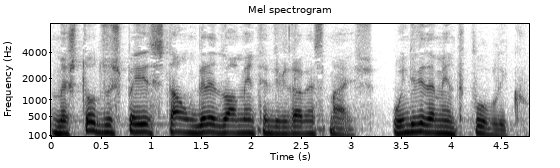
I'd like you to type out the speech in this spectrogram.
mas todos os países estão gradualmente a endividarem-se mais. O endividamento público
